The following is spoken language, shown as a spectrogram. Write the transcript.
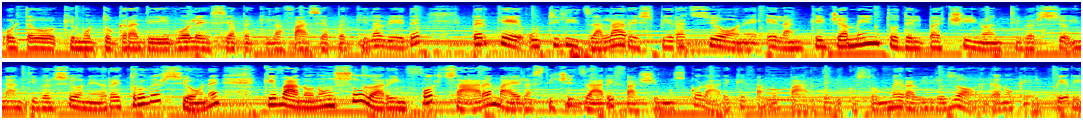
oltre che molto gradevole sia per chi la fa sia per chi la vede, perché utilizza la respirazione e l'ancheggiamento del bacino antiversio- in antiversione e in retroversione che vanno non solo a rinforzare ma a elasticizzare i fasci muscolari che fanno parte di questo meraviglioso organo che è il perineo.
